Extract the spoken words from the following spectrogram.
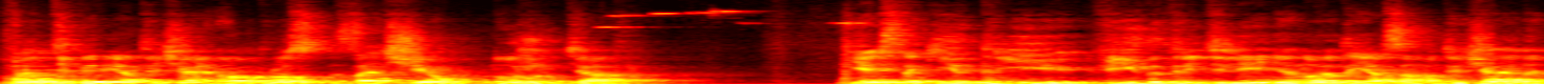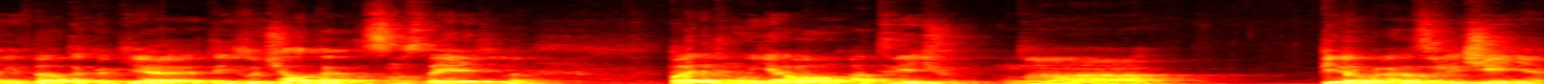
Вот теперь я отвечаю на вопрос, зачем нужен театр. Есть такие три вида, три деления, но это я сам отвечаю на них, да, так как я это изучал как-то самостоятельно. Поэтому я вам отвечу. Первое, развлечение.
